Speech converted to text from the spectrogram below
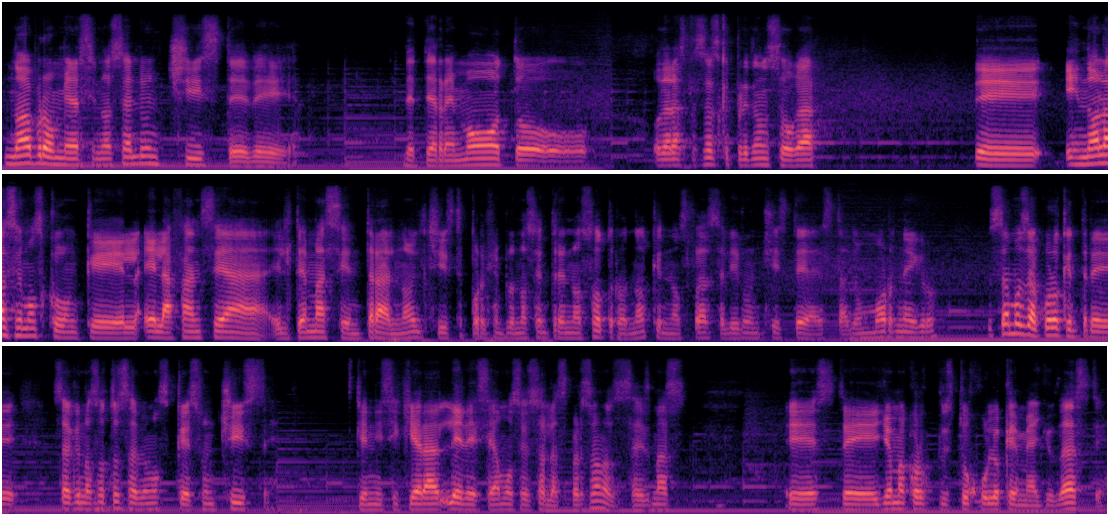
no a bromear, sino sale un chiste de, de terremoto o, de las personas que perdieron su hogar, eh, y no lo hacemos con que el, el, afán sea el tema central, ¿no? El chiste, por ejemplo, no sé entre nosotros, ¿no? Que nos pueda salir un chiste hasta de humor negro estamos de acuerdo que entre, o sea, que nosotros sabemos que es un chiste, que ni siquiera le deseamos eso a las personas, o sea, es más, Este, yo me acuerdo pues tú, Julio, que me ayudaste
